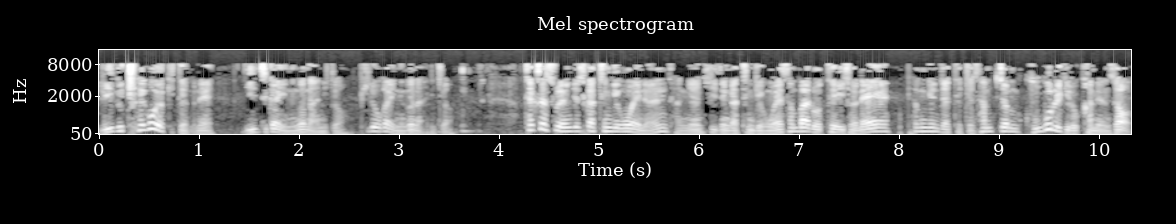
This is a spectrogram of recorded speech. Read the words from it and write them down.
리그 최고였기 때문에 needs가 있는 건 아니죠. 필요가 있는 건 아니죠. 텍사스 레인저스 같은 경우에는 작년 시즌 같은 경우에 선발 로테이션에 평균 자책점 3.99를 기록하면서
